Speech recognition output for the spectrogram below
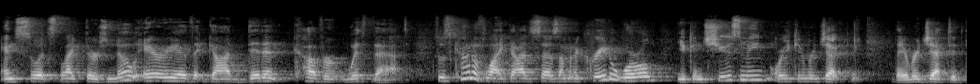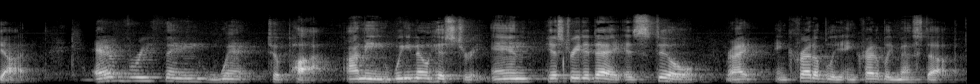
And so it's like there's no area that God didn't cover with that. So it's kind of like God says, I'm going to create a world. You can choose me or you can reject me. They rejected God everything went to pot. I mean, we know history, and history today is still, right, incredibly, incredibly messed up.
